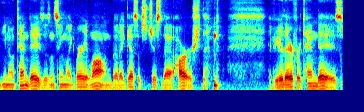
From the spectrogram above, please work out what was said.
You know, 10 days doesn't seem like very long, but I guess it's just that harsh that if you're there for 10 days,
